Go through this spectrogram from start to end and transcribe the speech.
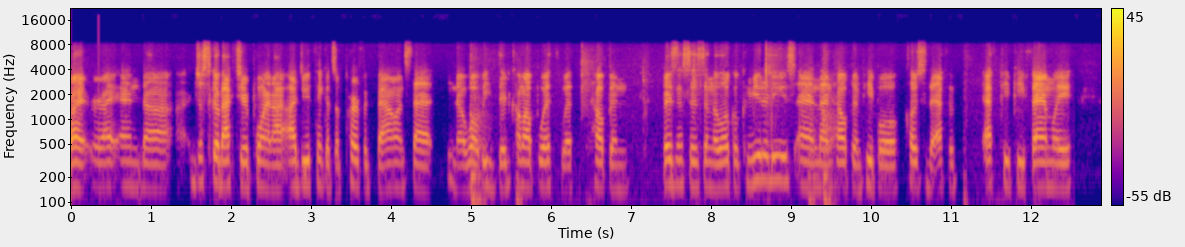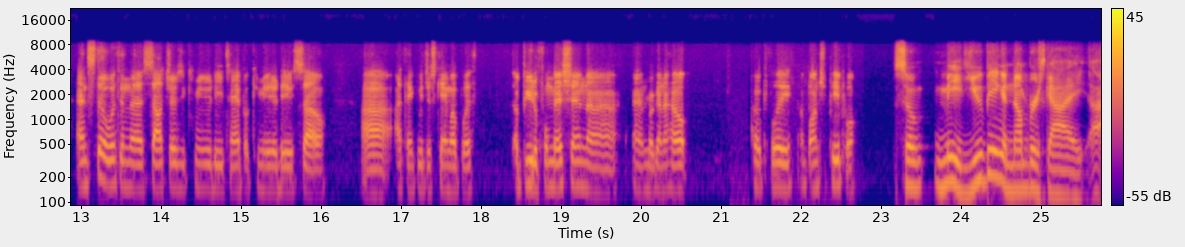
Right, right. And uh, just to go back to your point, I, I, do think it's a perfect balance that, you know, what we did come up with, with helping businesses in the local communities and then helping people close to the F- FPP family and still within the South Jersey community, Tampa community. So uh, I think we just came up with a beautiful mission uh, and we're going to help hopefully a bunch of people. So, Mead, you being a numbers guy, uh,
